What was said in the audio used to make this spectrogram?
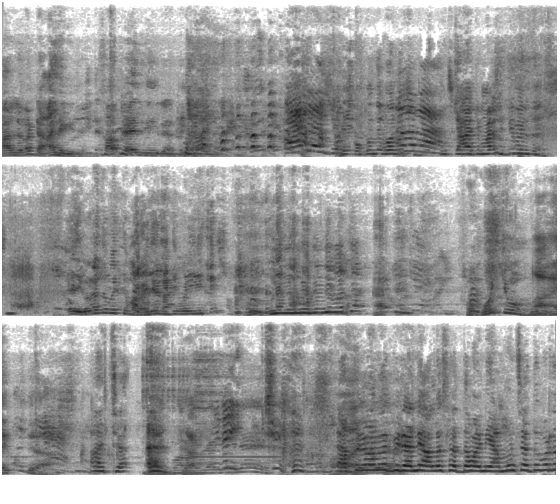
আর লেবার ডাল লেগেছে সব ডাল দিয়ে দিলেন কখন তো বল চা মারে দিতে মেরে দে এইগুলো তো করতে পারো যে লাঠি পড়ে গেছে। হ্যাঁ? ও কইছো আচ্ছা। এতক্ষণ আমাদের বিরিয়ানি আলু সেদ্ধ হয়নি এমন সেদ্ধ করতে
